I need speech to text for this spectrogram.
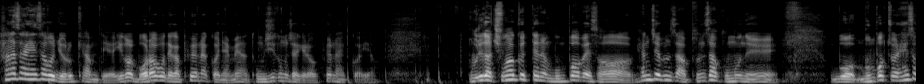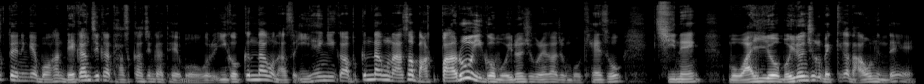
항상 해석은 이렇게 하면 돼요. 이걸 뭐라고 내가 표현할 거냐면 동시동작이라고 표현할 거예요. 우리가 중학교 때는 문법에서 현재 분사 분사 구문을 뭐 문법적으로 해석되는 게 뭐 한 네 가지가 다섯 가지가 돼. 뭐 이거 끝나고 나서 이 행위가 끝나고 나서 막바로 이거 뭐 이런 식으로 해가지고 뭐 계속 진행 뭐 완료 뭐 이런 식으로 몇 개가 나오는데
